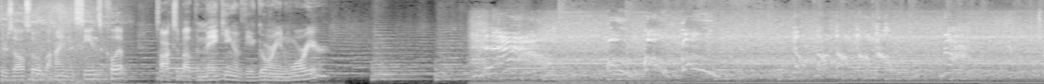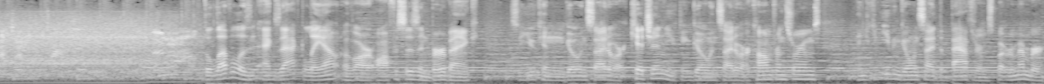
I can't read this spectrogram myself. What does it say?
There's also a behind the scenes clip, talks about the making of the Agorian Warrior. The level is an exact layout of our offices in Burbank. So you can go inside of our kitchen, you can go inside of our conference rooms, and you can even go inside the bathrooms. But remember,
